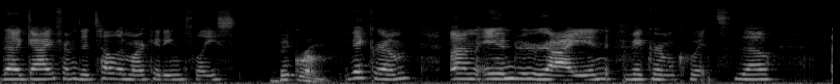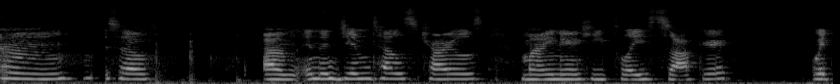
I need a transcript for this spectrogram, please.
The guy from the telemarketing place, Vikram. Vikram, um, and Ryan. Vikram quits though. Um, so, um, and then Jim tells Charles Miner he plays soccer, which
